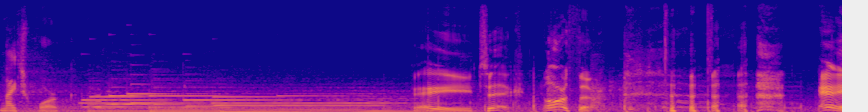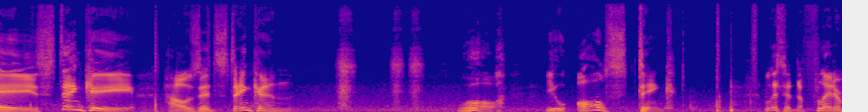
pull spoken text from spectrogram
Nice work. Hey, Tick. Arthur. hey, Stinky. How's it stinking? Whoa, you all stink. Listen, Deflator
